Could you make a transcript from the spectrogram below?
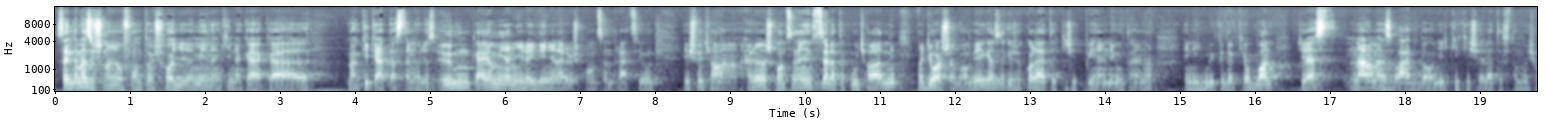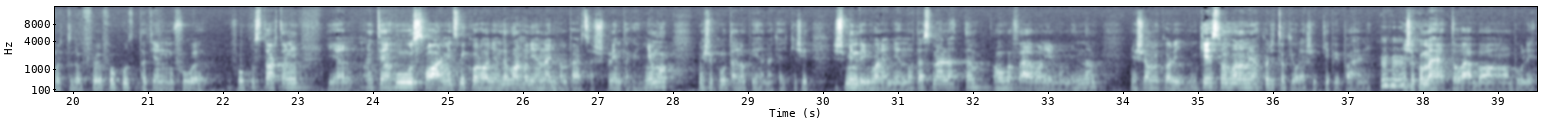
Szerintem ez is nagyon fontos, hogy mindenkinek el kell, meg ki kell teszteni, hogy az ő munkája mi annyira igényel erős koncentrációt és hogyha erős koncentráció, én szeretek úgy haladni, hogy gyorsabban végezzek, és akkor lehet egy kicsit pihenni utána. Én így működök jobban. Úgyhogy ezt, nálam ez vált be, hogy így kikísérleteztem, hogy hogy tudok főfókusz, tehát ilyen full fókusz tartani, ilyen, hát ilyen 20-30, mikor hogyan, de van, hogy ilyen 40 perces sprinteket nyomok, és akkor utána pihenek egy kicsit. És mindig van egy ilyen notes mellettem, ahova fel van írva minden, és amikor így kész van valami, akkor itt tök jól esik kipipálni. Uh-huh. És akkor mehet tovább a, a buli.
